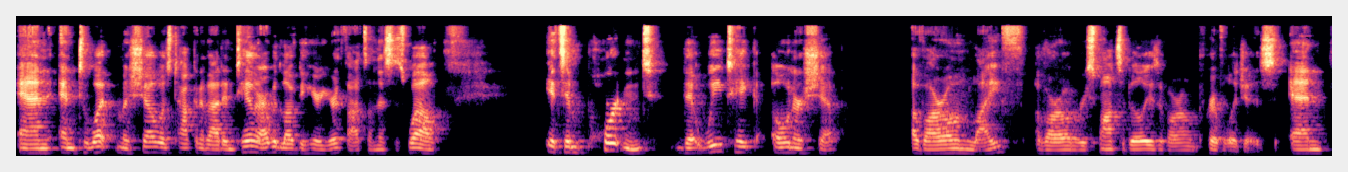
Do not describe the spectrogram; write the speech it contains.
And, and to what Michelle was talking about, and Taylor, I would love to hear your thoughts on this as well. It's important that we take ownership of our own life, of our own responsibilities, of our own privileges. And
